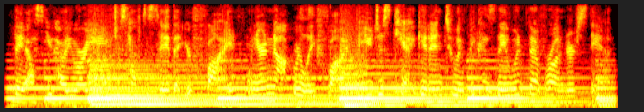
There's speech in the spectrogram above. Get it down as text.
They ask you how you are, you just have to say that you're fine when you're not really fine, but you just can't get into it because they would never understand.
